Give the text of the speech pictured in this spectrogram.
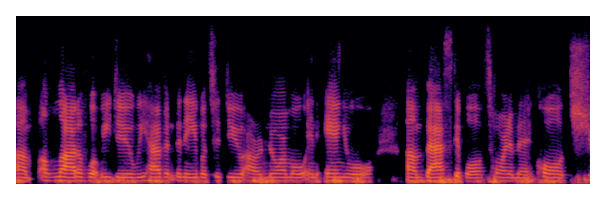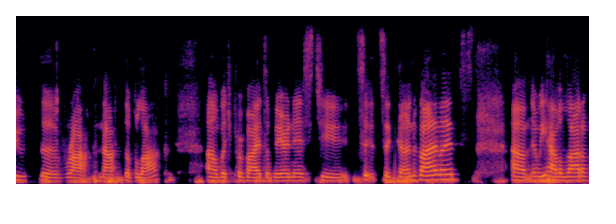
um, a lot of what we do. We haven't been able to do our normal and annual um, basketball tournament called Shoot the Rock, Not the Block, uh, which provides awareness to, to, to gun violence. Um, and we have a lot of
